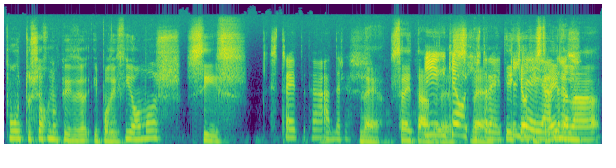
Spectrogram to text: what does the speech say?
που τους έχουν υποδυ- υποδυθεί όμως cis Straight άντρες. ναι, straight άντρες. και όχι ναι. straight, Ή και και όχι gay straight, άντρες. αλλά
